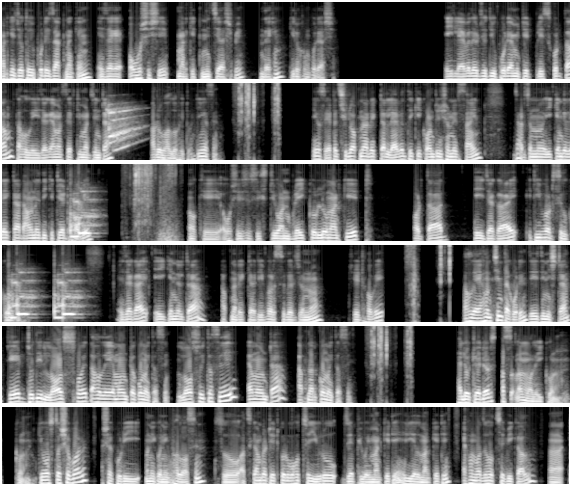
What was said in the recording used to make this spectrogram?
Market যতই উপরে যাক না কেন, এই জায়গায় অবশেষে মার্কেট নিচে আসবে। দেখেন কীরকম করে আসে। এই লেভেলের যদি উপরে আমি ট্রেড প্লেস করতাম, তাহলে এই জায়গায় আমার সেফটি মার্জিনটা আরও ভালো হতো ঠিক আছে? ঠিক আছে, এটা ছিল আপনার একটা লেভেল থেকে কন্টিনিউশনের সাইন যার জন্য এই ক্যান্ডেলে একটা ডাউনের দিকে ট্রেড হবে। ওকে অবশেষে সিক্সটি ওয়ান ব্রেক করল মার্কেট অর্থাৎ এই জায়গায় রিভার্সেল করবে এই জায়গায় এই ক্যান্ডেলটা আপনার একটা রিভার্সেলের জন্য ট্রেড হবে। তাহলে এখন চিন্তা করেন যে জিনিসটা ট্রেড যদি লস হয়, তাহলে অ্যামাউন্টটা কমাইতেছে। লস হইতাছে অ্যামাউন্টটা আপনার কমাইতেছে। হ্যালো ট্রেডার্স আসসালামু আলাইকুম। কি অবস্থা সবার? আশা করি অনেক অনেক ভালো আছেন। সো আজকে আমরা ট্রেড করব হচ্ছে ইউরো জেপিওয়াই মার্কেটে রিয়েল মার্কেটে এখন বাজে হচ্ছে বিকাল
